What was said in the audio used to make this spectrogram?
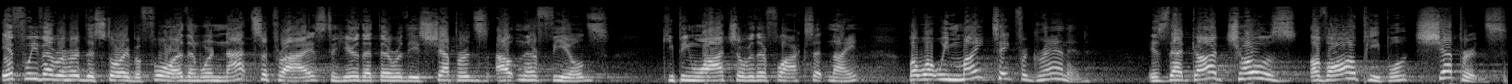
If we've ever heard this story before, then we're not surprised to hear that there were these shepherds out in their fields, keeping watch over their flocks at night. But what we might take for granted is that God chose, of all people, shepherds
